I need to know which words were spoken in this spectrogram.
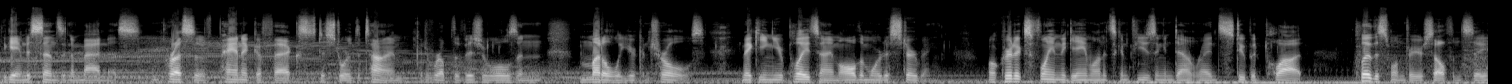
the game descends into madness. Impressive panic effects distort the time, corrupt the visuals, and muddle your controls, making your playtime all the more disturbing. While critics flame the game on its confusing and downright stupid plot, play this one for yourself and see.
